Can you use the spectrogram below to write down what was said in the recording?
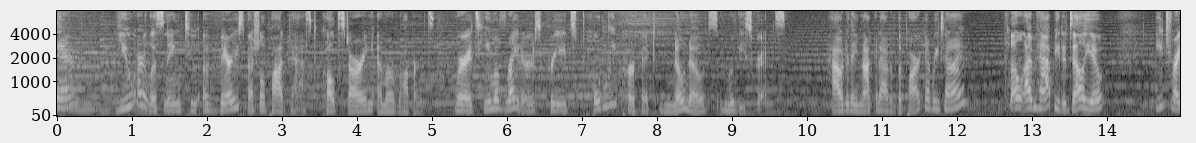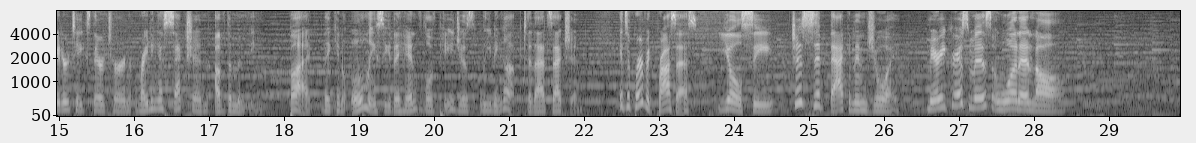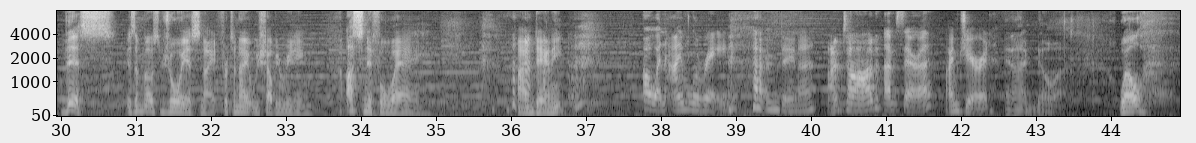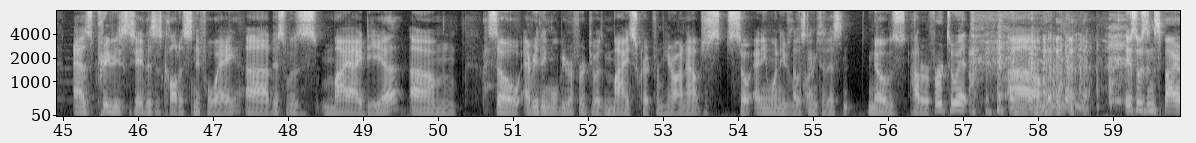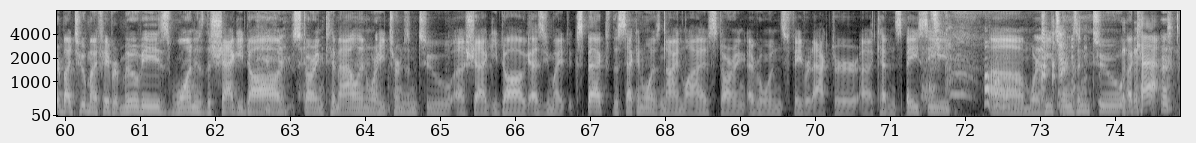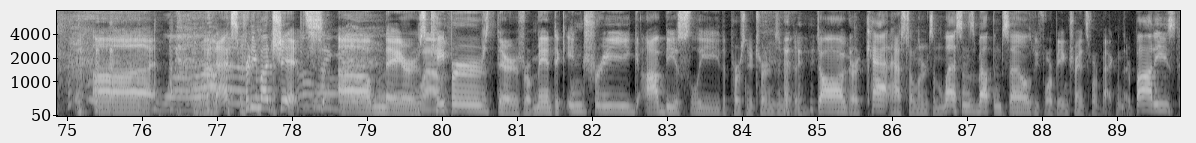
there. You are listening to a very special podcast called Starring Emma Roberts, where a team of writers creates totally perfect, no notes movie scripts. How do they knock it out of the park every time? Well, I'm happy to tell you. Each writer takes their turn writing a section of the movie, but they can only see the handful of pages leading up to that section. It's a perfect process. You'll see. Just sit back and enjoy. Merry Christmas, one and all. This is a most joyous night, for tonight we shall be reading A Sniff Away. I'm Danny. Oh, and I'm Lorraine. I'm Dana. I'm Todd. I'm Sarah. I'm Jarad. And I'm Noah. Well, as previously stated, this is called A Sniff Away. Uh, this was my idea. Um, so everything will be referred to as my script from here on out, just so anyone who's listening to this knows how to refer to it. Um, this was inspired by two of my favorite movies. One is The Shaggy Dog, starring Tim Allen, where he turns into a shaggy dog, as you might expect. The second one is Nine Lives, starring everyone's favorite actor, uh, Kevin Spacey. Um, where he turns into a cat. Uh, That's pretty much it. um, there's Wow. capers, there's romantic intrigue. Obviously, the person who turns into the dog or cat has to learn some lessons about themselves before being transformed back into their bodies.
